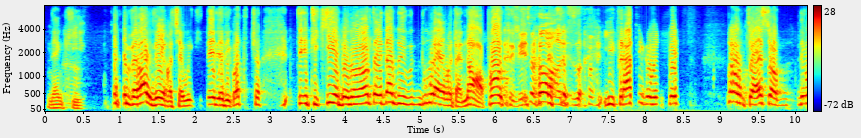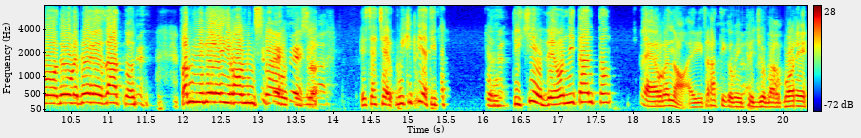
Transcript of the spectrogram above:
Neanch'io. No. Però è vero, c'è Wikipedia di 4 cioè, ti, ti, chiedono una volta di tanto di 2 euro. Te. No, fottiti, li tratti come Pronto, adesso devo, devo, vedere esatto. Fammi vedere i Rolling Stones. e se, cioè, Wikipedia ti, ti chiede ogni tanto euro no, e li tratti come il peggio barbone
